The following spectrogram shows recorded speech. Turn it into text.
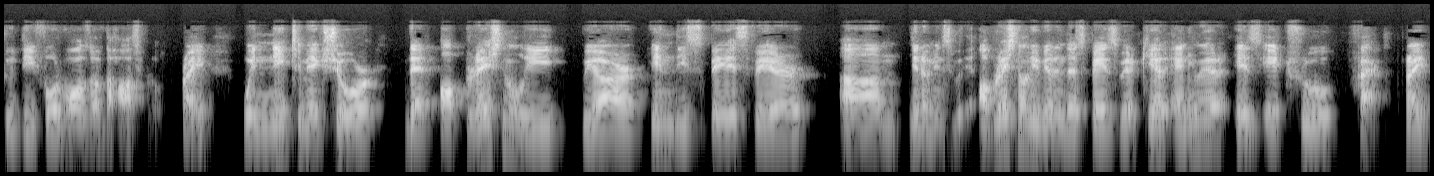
to the four walls of the hospital, right? We need to make sure that operationally we are in the space where, um, you know, means operationally we are in the space where care anywhere is a true fact, right?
